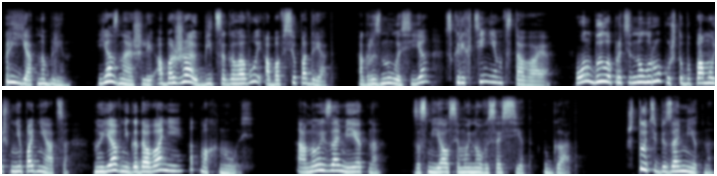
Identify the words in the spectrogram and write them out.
«Приятно, блин. Я, знаешь ли, обожаю биться головой обо все подряд. Огрызнулась я с кряхтением, вставая. Он было протянул руку, чтобы помочь мне подняться, но я в негодовании отмахнулась. «Оно и заметно», – засмеялся мой новый сосед, гад. «Что тебе заметно?»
